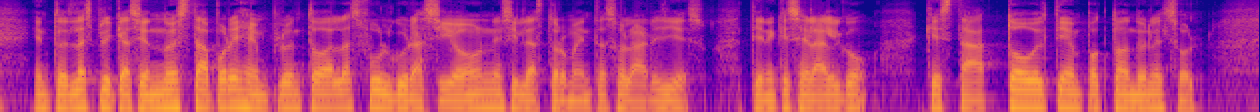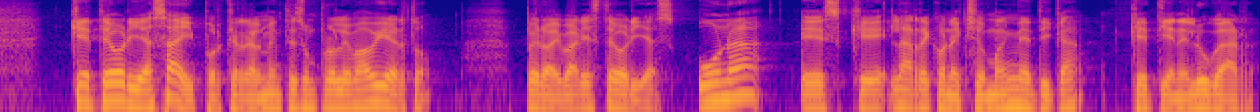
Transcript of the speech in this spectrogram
Entonces la explicación no está, por ejemplo, en todas las fulguraciones y las tormentas solares y eso. Tiene que ser algo que está todo el tiempo actuando en el Sol. ¿Qué teorías hay? Porque realmente es un problema abierto, pero hay varias teorías. Una es que la reconexión magnética que tiene lugar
